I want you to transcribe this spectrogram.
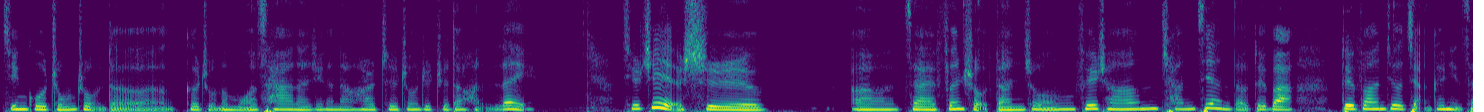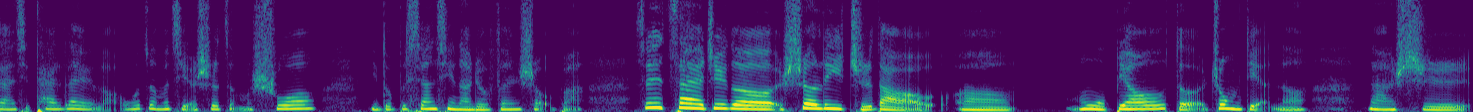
经过种种的各种的摩擦呢，这个男孩最终就觉得很累。其实这也是，呃，在分手当中非常常见的，对吧？对方就讲跟你在一起太累了，我怎么解释怎么说你都不相信，那就分手吧。所以在这个设立指导呃目标的重点呢，那是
